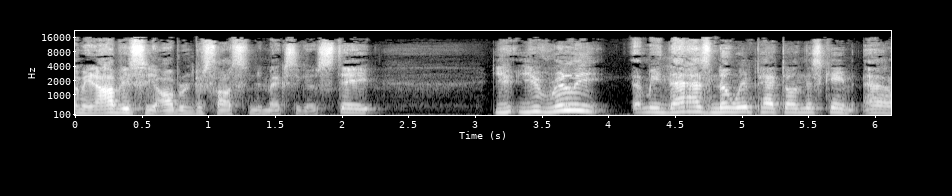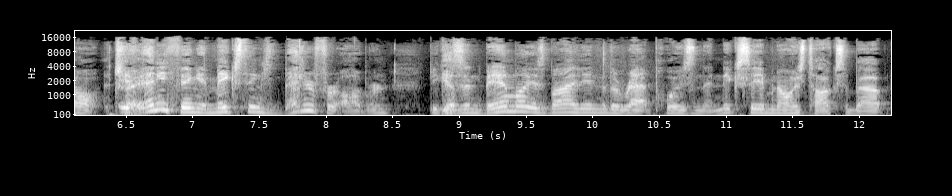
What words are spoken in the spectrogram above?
I mean, obviously Auburn just lost to New Mexico State. You you really, I mean, that has no impact on this game at all. That's if right. anything, it makes things better for Auburn because yep. then Bama is buying into the rat poison that Nick Saban always talks about,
